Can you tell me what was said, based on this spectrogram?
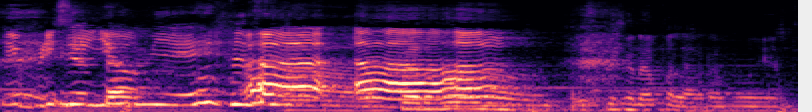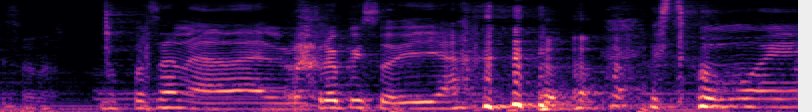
Y Prisi y Yo yo. también. Ah, ah. perdón, es que es una palabra muy antisana. No pasa nada, el otro episodio ya estuvo muy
